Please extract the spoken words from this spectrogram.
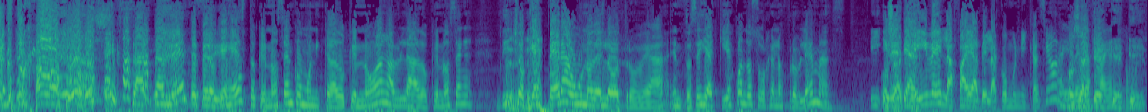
que te tocaba a vos. Exactamente, pero ¿qué es esto? Que no se han comunicado, que no han hablado, que no se han dicho que espera uno del otro, ¿vea? Entonces, y aquí es cuando surgen los problemas. Y, desde ahí ves la falla de la comunicación. o sea, que,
